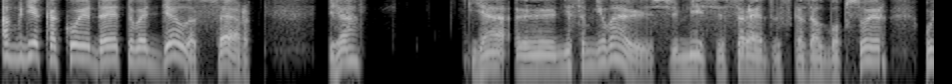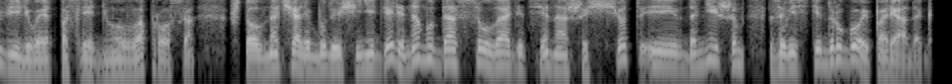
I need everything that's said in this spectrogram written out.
«А мне какое до этого дело, сэр?» «Я «Я э, не сомневаюсь, миссис Редл», — сказал Боб Сойер, увиливая от последнего вопроса, «что в начале будущей недели нам удастся уладить все наши счеты и в дальнейшем завести другой порядок.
